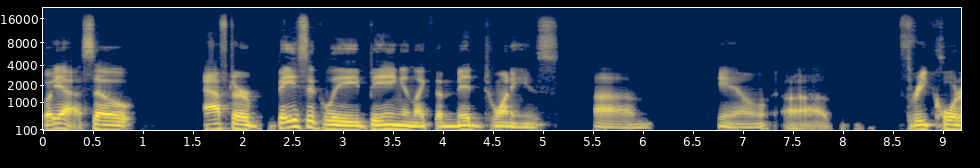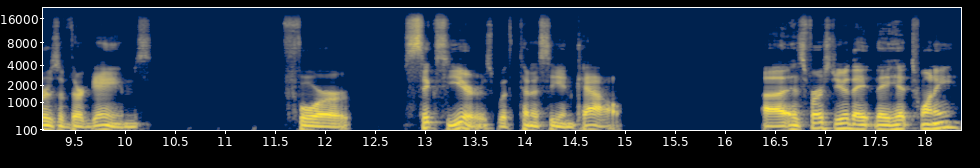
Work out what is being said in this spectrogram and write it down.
but yeah, so after basically being in like the mid 20s, um, you know, uh, three quarters of their games for six years with Tennessee and Cal. Uh, his first year, they they hit 20.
